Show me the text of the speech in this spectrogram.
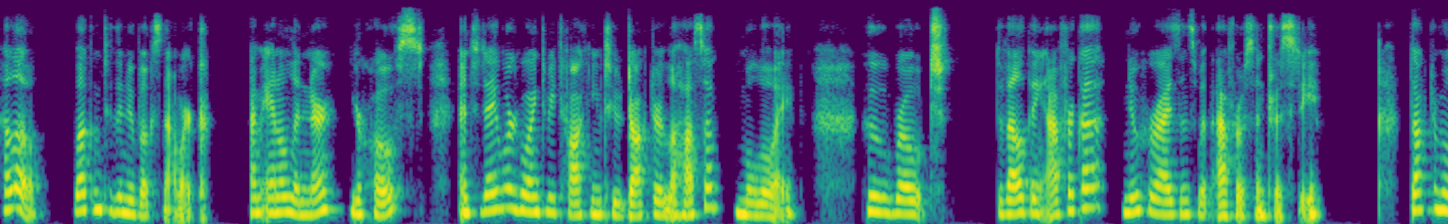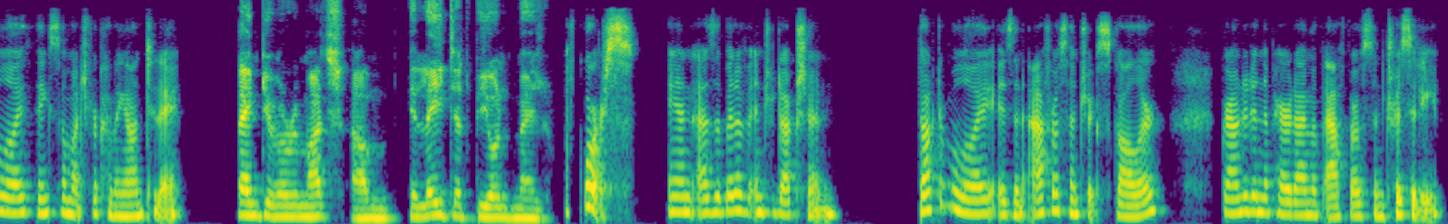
Hello, welcome to the New Books Network. I'm Anna Lindner, your host, and today we're going to be talking to Dr. Lehasa Moloi, who wrote Developing Africa New Horizons with Afrocentricity. Dr. Moloi, thanks so much for coming on today. Thank you very much. I'm elated beyond measure. Of course. And as a bit of introduction, Dr. Moloi is an Afrocentric scholar grounded in the paradigm of Afrocentricity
